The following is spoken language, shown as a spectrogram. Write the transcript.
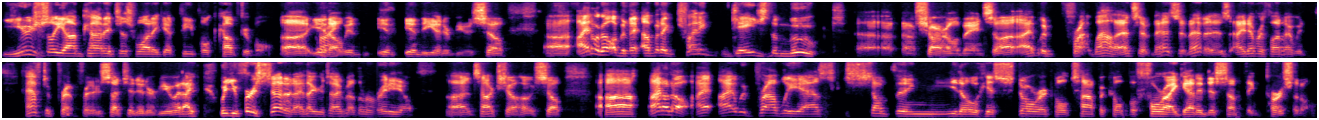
usually I'm kind of just want to get people comfortable, uh, you right. know, in, in in the interviews. So uh, I don't know. I'm gonna I'm gonna try to gauge the mood uh, of Charlemagne. So I, I would. Wow, that's a that's a, that is. I never thought I would have to prep for such an interview. And I, when you first said it, I thought you were talking about the radio uh, talk show host. So uh, I don't know. I, I would probably ask something, you know, historical, topical before I get into something personal.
